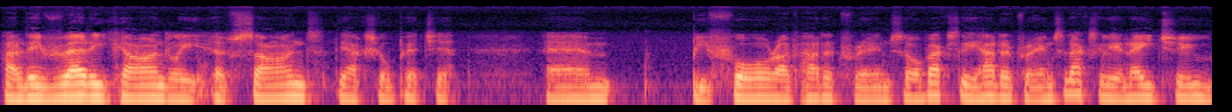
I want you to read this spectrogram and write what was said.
and they very kindly have signed the actual picture um, before I've had it framed. So I've actually had it framed. It's actually an A2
